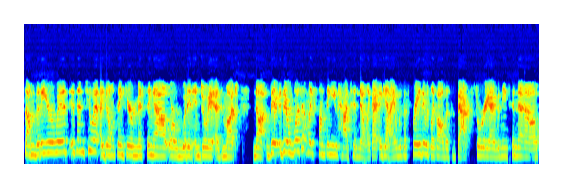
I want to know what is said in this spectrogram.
somebody you're with is into it, I don't think you're missing out or wouldn't enjoy it as much. Not there, there wasn't like something you had to know. Like I, again, I was afraid there was like all this backstory I would need to know.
